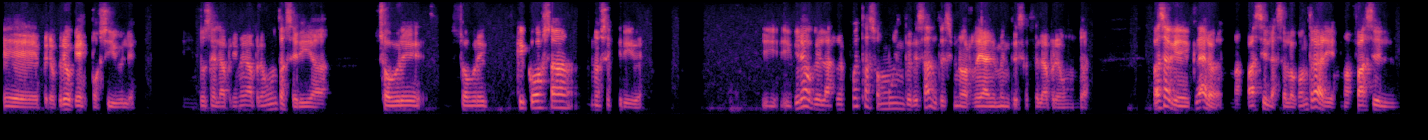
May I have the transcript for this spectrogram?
Eh, pero creo que es posible. Entonces la primera pregunta sería sobre, sobre qué cosa no se escribe. Y, creo que las respuestas son muy interesantes si uno realmente se hace la pregunta. Pasa que, claro, es más fácil hacer lo contrario, es más fácil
